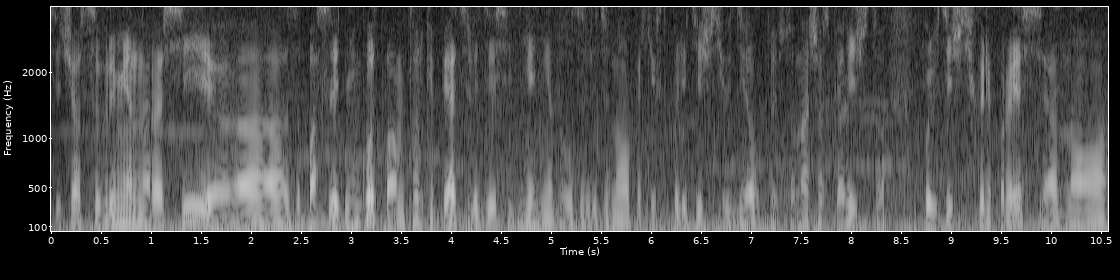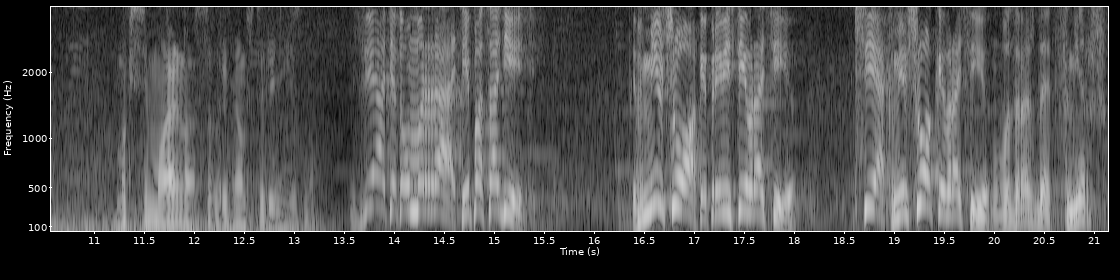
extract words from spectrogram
Сейчас в современной России э, за последний год, по-моему, только 5 или 10 дней не было заведено каких-то политических дел. То есть у нас сейчас количество политических репрессий, оно максимально со времен сталинизма. Взять эту мразь и посадить в мешок и привезти в Россию. Всех в мешок и в Россию. Возрождать СМЕРШ,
